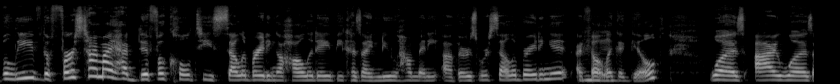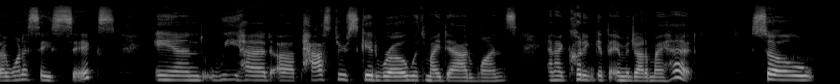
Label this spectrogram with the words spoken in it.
believe the first time I had difficulty celebrating a holiday because I knew how many others were celebrating it, I felt Mhm. like a guilt, was I was, I want to say six. And we had uh, passed through Skid Row with my dad once, and I couldn't get the image out of my head. So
